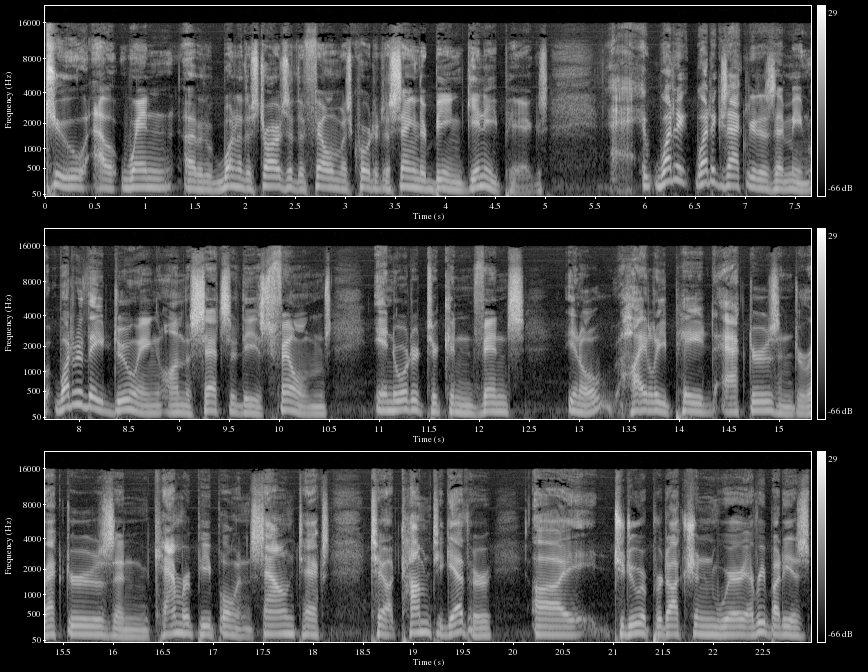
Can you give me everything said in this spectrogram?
to uh, when uh, one of the stars of the film was quoted as saying they're being guinea pigs. Uh, what what exactly does that mean? What are they doing on the sets of these films in order to convince you know, highly paid actors and directors and camera people and sound techs to come together uh, to do a production where everybody is,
